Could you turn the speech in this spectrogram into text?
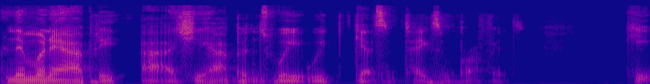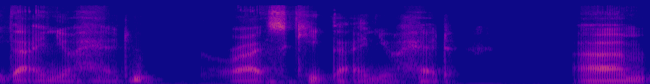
and then when it actually happens, we we get some take some profits. Keep that in your head. All right, so keep that in your head. Um,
